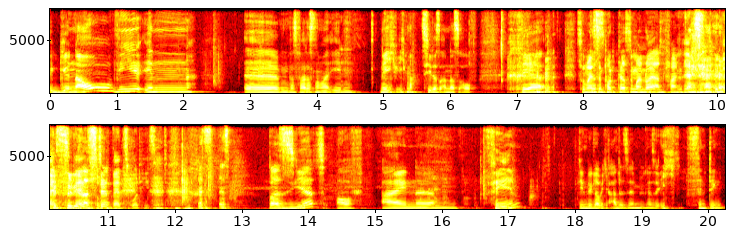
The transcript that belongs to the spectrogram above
genau wie in. Ähm, was war das nochmal eben? Nee, ich, ich ziehe das anders auf. Der. So meinst du den Podcast nochmal neu anfangen. That's, Bis zu dieser that's, Stelle. that's what he said. es, es basiert auf einem Film, den wir, glaube ich, alle sehr mögen. Also ich finde den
